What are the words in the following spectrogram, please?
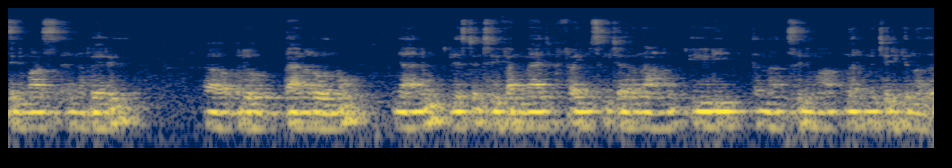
സിനിമാസ് എന്ന പേരിൽ ഒരു ബാനർ വന്നു. ഞാനും ലിസ്റ്റൻ സീഫ് ആൻഡ് മാജിക് ഫ്രെയിംസും ചേർന്നാണ് ഇ ഡി എന്ന സിനിമ നിർമ്മിച്ചിരിക്കുന്നത്.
